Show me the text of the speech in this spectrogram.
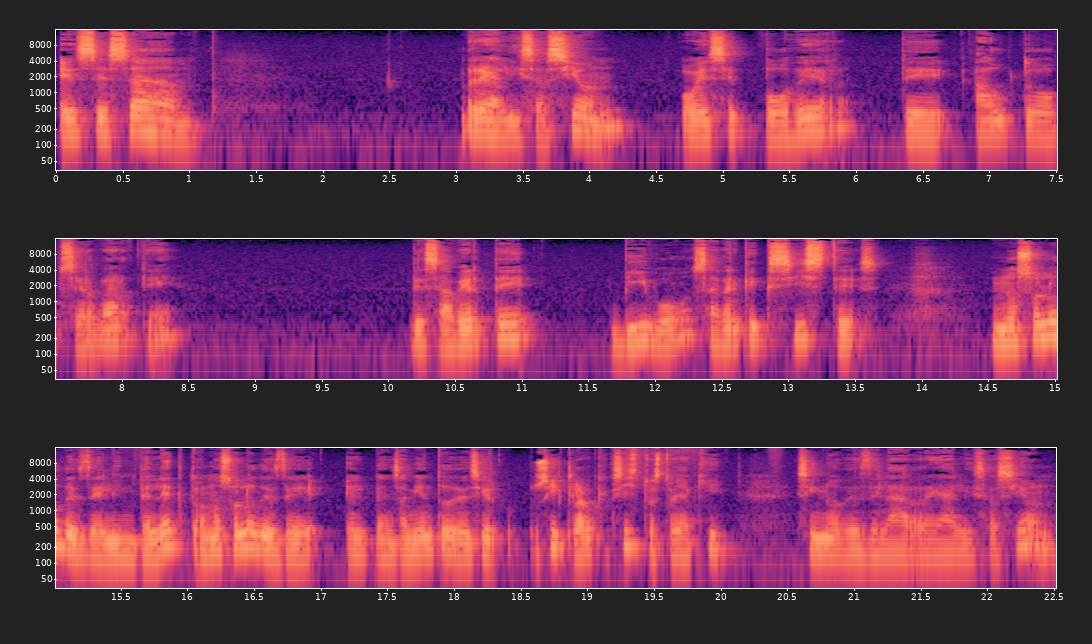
Es esa realización o ese poder de autoobservarte, de saberte vivo, saber que existes, no solo desde el intelecto, no solo desde el pensamiento de decir, pues sí, claro que existo, estoy aquí, sino desde la realización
